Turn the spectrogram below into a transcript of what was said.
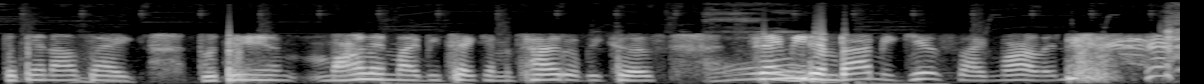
But then I was mm-hmm. like, "But then Marlon might be taking the title because oh. Jamie didn't buy me gifts like Marlon."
